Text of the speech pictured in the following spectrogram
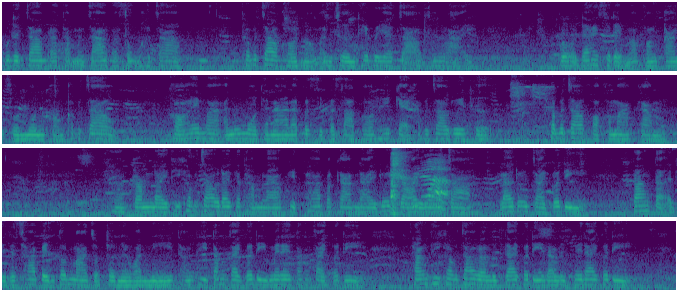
พุทธเจ้าพระธรรมเจ้าพระสงฆ์เจ้าข้าพเจ้าขอน้อมอัญเชิญเทพยาเจ้าทั้งหลาย โปรดได้เสด็จมาฟังการสวดมนต์ของข้าพเจ้า ขอให้มาอนุโมทนาและประสิทธิ์ประสาทพรให้แก่ข้าพเจ้าด้วยเถิดข้าพเจ้าขอขมากรรมหากกรรมใดที่ข้าพเจ้าได้กระทำแล้วผิดพลาดประการใดด้วยกายวาจาและด้วยใจก็ดี ตั้งแต่อดีตชาติเป็นต้นมาจบจนในวันนี้ ทั้งที่ตั้งใจก็ดีไม่ได้ตั้งใจก็ดี ทั้งที่ข้าพเจ้าระลึกได้ก็ดีระลึกไม่ได้ก็ดี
